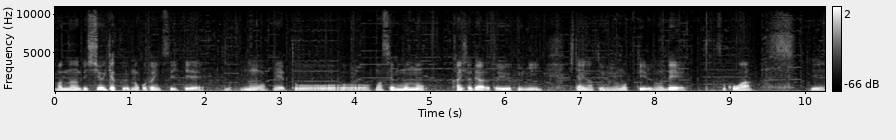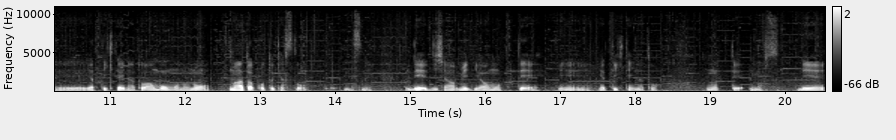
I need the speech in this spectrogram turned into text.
まあ、なので集客のことについての、えーとまあ、専門の会社であるというふうにしたいなというふうに思っているのでそこは、えー、やっていきたいなとは思うものの、まあ、あとはポッドキャストですねで自社メディアを持って、えー、やっていきたいなと思っています。で、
